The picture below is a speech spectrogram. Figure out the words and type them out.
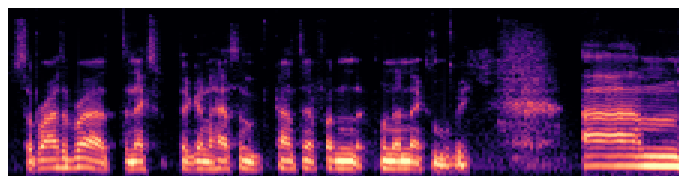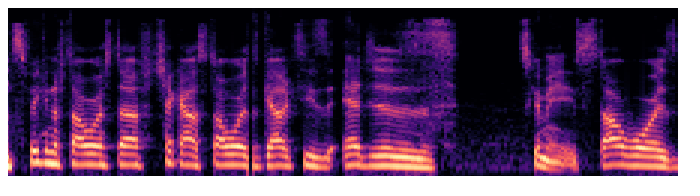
surprise, surprise. The next they're gonna have some content from the, from the next movie. Um, speaking of Star Wars stuff, check out Star Wars Galaxy's Edges. Excuse me, Star Wars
